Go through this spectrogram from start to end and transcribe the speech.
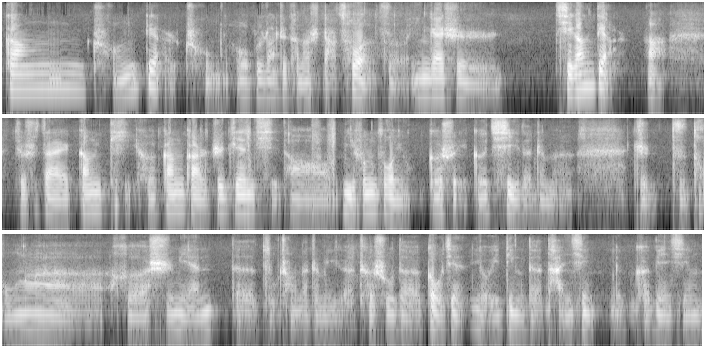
钢床垫冲？我不知道，这可能是打错了字，应该是气缸垫啊。就是在缸体和缸盖之间起到密封作用、隔水隔气的这么，紫紫铜啊和石棉的组成的这么一个特殊的构件，有一定的弹性、可变形，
